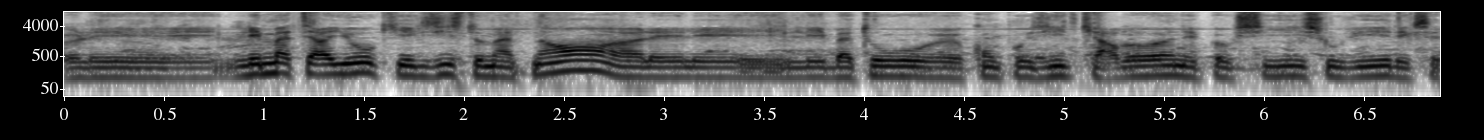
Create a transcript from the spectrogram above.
les, les matériaux qui existent maintenant, les, les, les bateaux composites, carbone, époxy, sous vide, etc.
